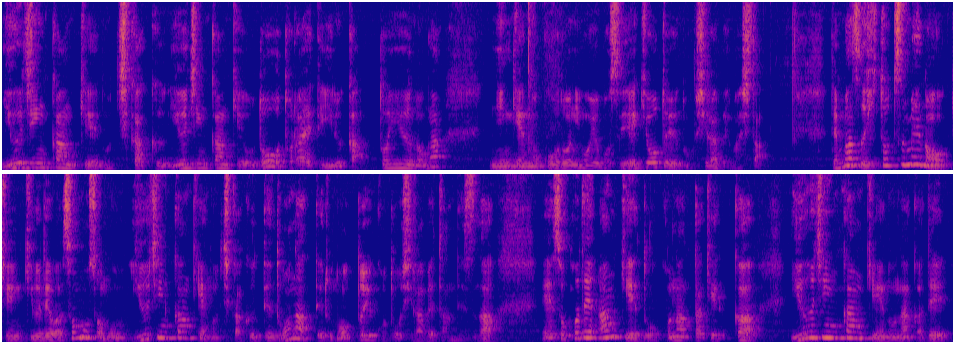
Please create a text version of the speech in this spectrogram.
友人関係の知覚友人関係をどう捉えているかというのが人間の行動に及ぼす影響というのを調べました。でまず1つ目の研究ではそもそも友人関係の知覚ってどうなってるのということを調べたんですが、えそこでアンケートを行った結果友人関係の中で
